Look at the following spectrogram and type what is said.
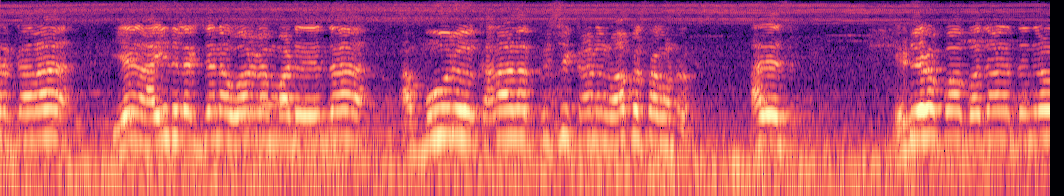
ಸರ್ಕಾರ ಏನ್ ಐದು ಲಕ್ಷ ಜನ ಹೋರಾಟ ಮಾಡೋದ್ರಿಂದ ಆ ಮೂರು ಕರಾಳ ಕೃಷಿ ಕಾನೂನು ವಾಪಸ್ ತಗೊಂಡ್ರು. ಅದೇ ಯಡಿಯೂರಪ್ಪ ಬದಲಾವಣೆ ತಂದ್ರು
